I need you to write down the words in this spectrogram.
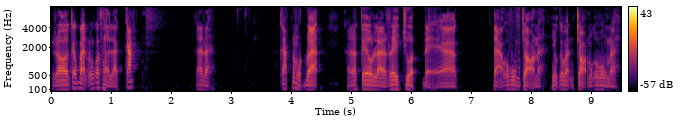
Rồi các bạn cũng có thể là cắt. Đây này. Cắt nó một đoạn. Nó kêu là rê chuột để à, tạo cái vùng chọn này. Ví dụ các bạn chọn một cái vùng này.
